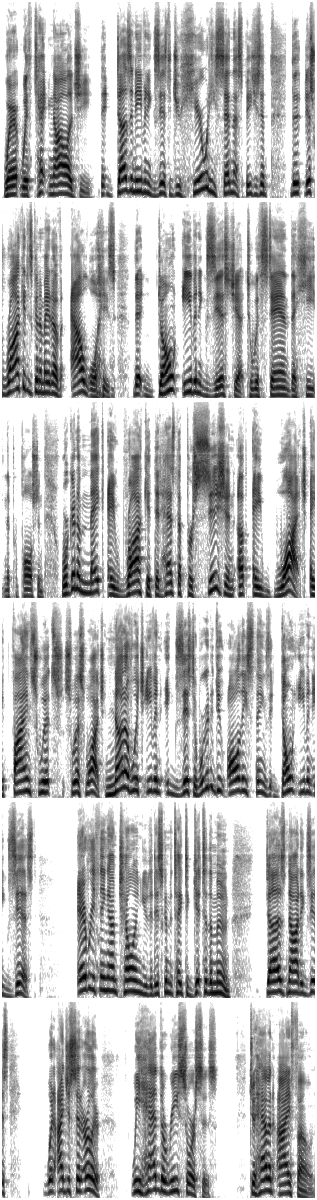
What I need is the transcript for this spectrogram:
where with technology that doesn't even exist. Did you hear what he said in that speech? He said this rocket is going to be made of alloys that don't even exist yet to withstand the heat and the propulsion. We're going to make a rocket that has the precision of a watch, a fine Swiss, Swiss watch, none of which even existed. We're going to do all these things that don't even exist. Everything I'm telling you that it's going to take to get to the moon does not exist. What I just said earlier, we had the resources to have an iPhone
